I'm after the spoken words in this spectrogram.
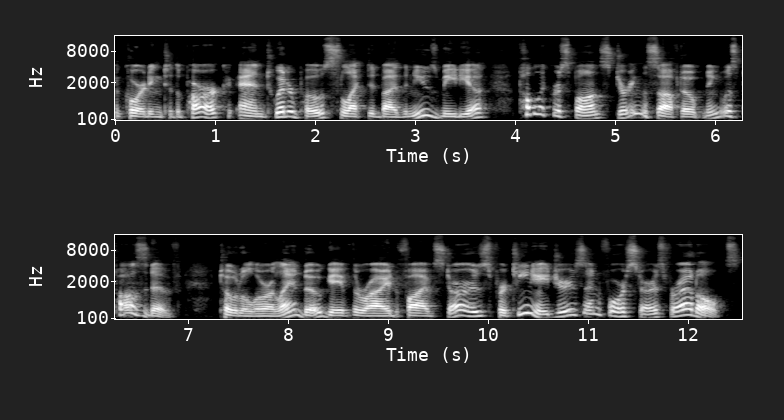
According to the park and Twitter posts selected by the news media, public response during the soft opening was positive. Total Orlando gave the ride 5 stars for teenagers and 4 stars for adults.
